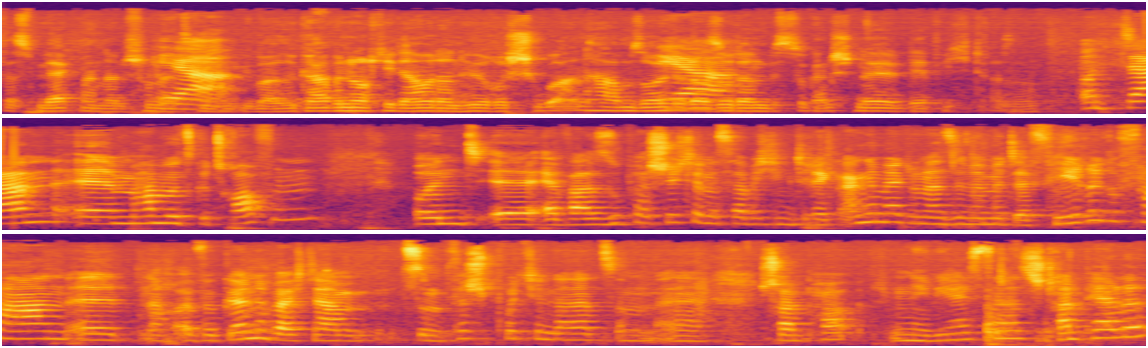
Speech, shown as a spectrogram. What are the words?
das merkt man dann schon als Ja. Gegenüber. Also gerade wenn noch die Dame dann höhere Schuhe anhaben sollte Ja. oder so, dann bist du ganz schnell der Wicht. Also Und dann ähm, haben wir uns getroffen und äh, er war super schüchtern, das habe ich ihm direkt angemerkt. Und dann sind wir mit der Fähre gefahren äh, nach Övergönne, weil ich da zum Fischbrötchen da, zum äh, Strandpa nee, wie heißt das? Strandperle.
